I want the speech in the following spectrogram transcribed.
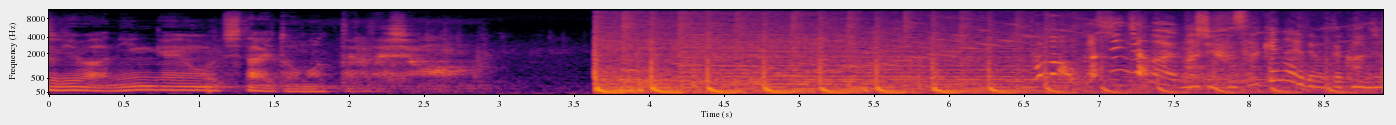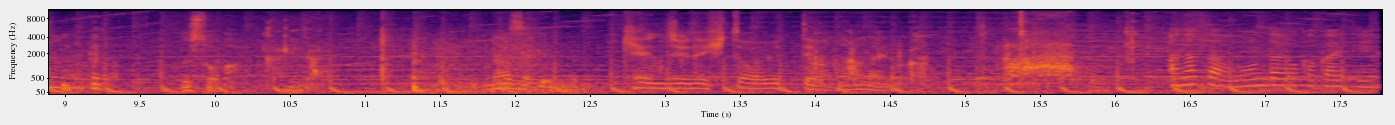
次は人間を撃ちたいと思ってるでしょマジふざけないでよって感じなんだけど。う 嘘ばっかりだ。なぜ拳銃で人を撃ってはならないのか。あなたは問題を抱えている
